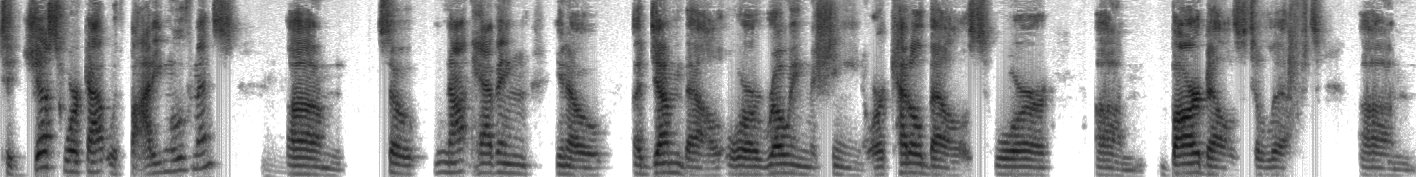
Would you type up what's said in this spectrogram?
to just work out with body movements. Um, so not having you know a dumbbell or a rowing machine or kettlebells or um, barbells to lift, um,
